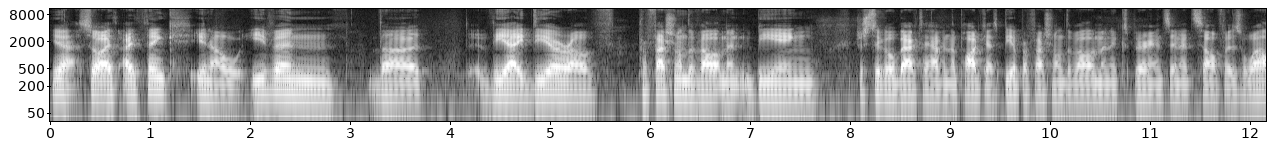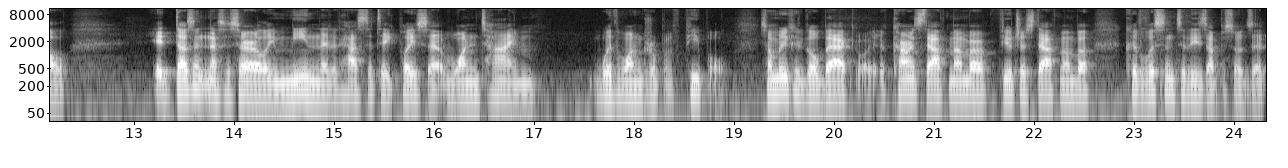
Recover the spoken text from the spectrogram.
Yeah, so I I think you know even the the idea of professional development being just to go back to having the podcast be a professional development experience in itself as well. It doesn't necessarily mean that it has to take place at one time with one group of people. Somebody could go back, a current staff member, future staff member could listen to these episodes at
